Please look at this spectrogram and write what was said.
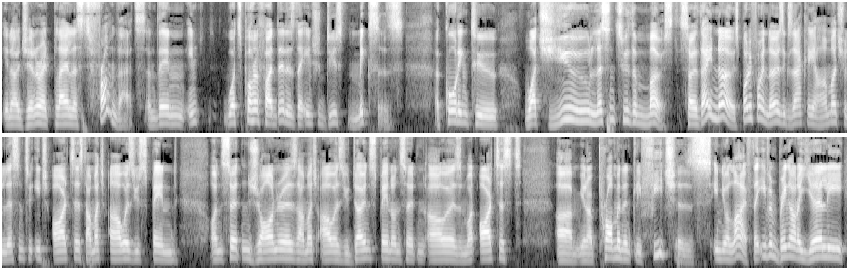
you know, generate playlists from that? And then in, what Spotify did is they introduced mixes according to what you listen to the most. So they know, Spotify knows exactly how much you listen to each artist, how much hours you spend on certain genres, how much hours you don't spend on certain hours, and what artists, um, you know, prominently features in your life. They even bring out a yearly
